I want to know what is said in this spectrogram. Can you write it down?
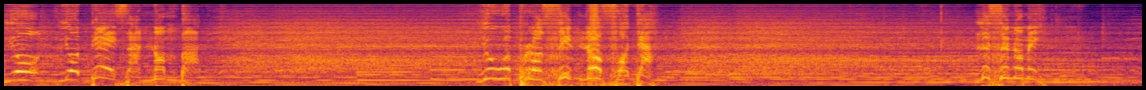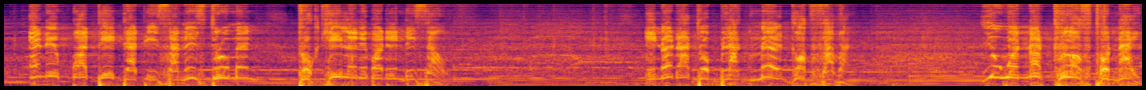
Your, your days are numbered. You will proceed no further. Listen to me. Anybody that is an instrument to kill anybody in this house, in order to blackmail God's servant, you will not cross tonight.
